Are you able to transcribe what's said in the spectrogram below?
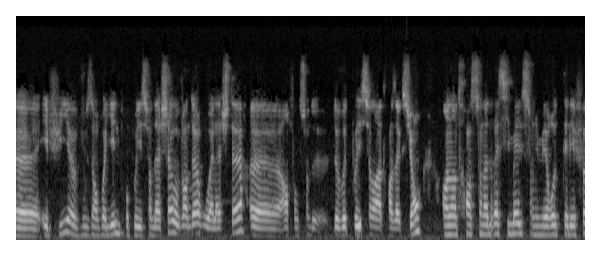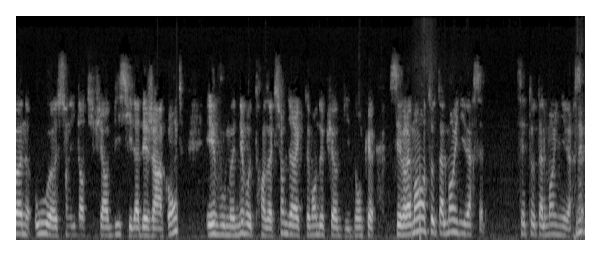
et puis vous envoyez une proposition d'achat au vendeur ou à l'acheteur en fonction de, de, votre position dans la transaction en entrant son adresse email, son numéro de téléphone ou euh, son identifiant Hobby s'il a déjà un compte, et vous menez votre transaction directement depuis Hobby. Donc euh, c'est vraiment totalement universel. C'est totalement universel.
